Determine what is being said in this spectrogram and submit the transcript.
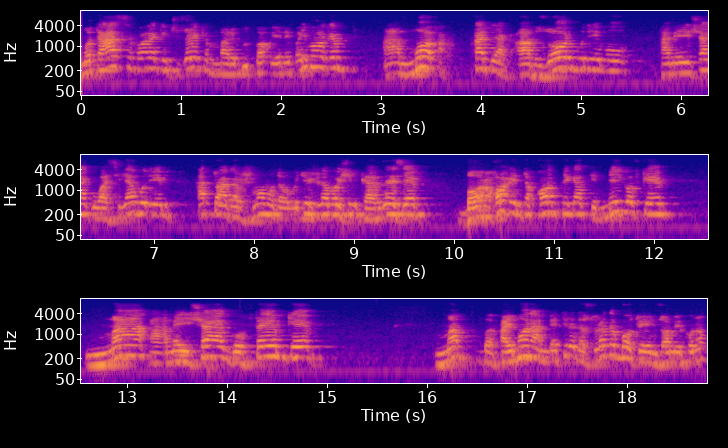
متاسفانه که چیزایی که مربوط با یعنی به این ما فقط یک ابزار بودیم و همیشه یک وسیله بودیم. حتی اگر شما متوجه شده باشید کرده بارها انتقاد می‌کرد که می‌گفت که ما همیشه گفتیم که ما پیمان امنیتی را در صورت با تو امضا می‌کنم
